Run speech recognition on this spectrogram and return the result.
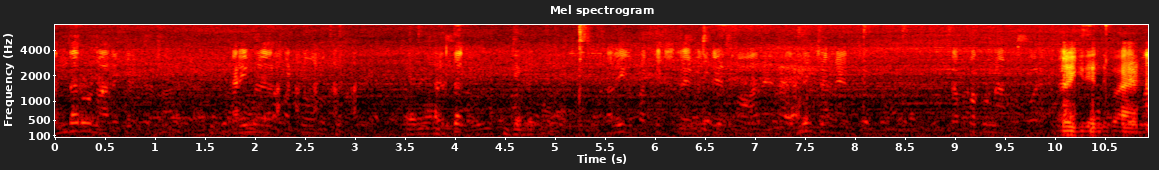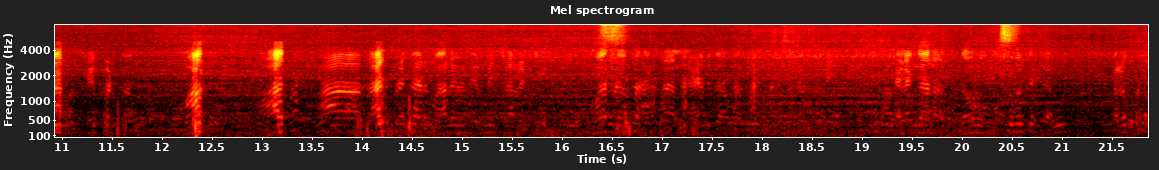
అందరూ నా దగ్గరికి వచ్చి కరీంనగర్ పట్టణంలో ప్రత్యక్ష చెప్పారు. తప్పకుండా నిర్మాణం చేపడతాము మాకు దాని ప్రకారం ఆలయం నిర్మించాలంటే సుమారుగా పది ఎకరాల ల్యాండ్ కావాలి అందుకని తెలంగాణ గౌరవ ముఖ్యమంత్రి గారు కలుపుకున్న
